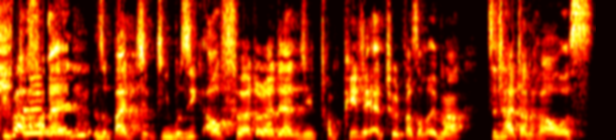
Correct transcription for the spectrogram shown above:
überfallen, sobald die, die Musik aufhört oder der, die Trompete ertönt, was auch immer, sind halt dann raus.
